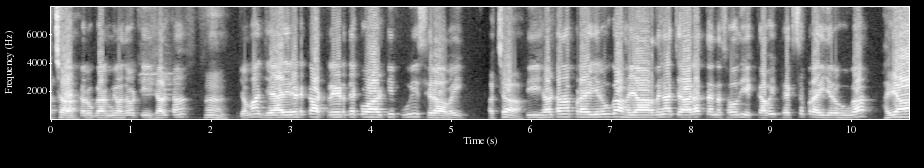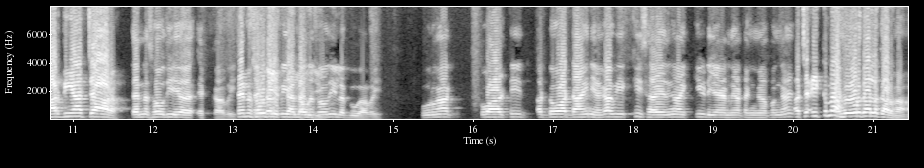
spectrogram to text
ਅੱਛਾ। ਚੈੱਕ ਕਰੋ ਗਰਮੀ ਵਾਲਾ ਸਟਾਕ ਟੀ-ਸ਼ਰਟਾਂ ਹਾਂ। ਜਮਾ ਜਾਇਜ਼ ਰੇਟ ਘੱਟ ਰੇਟ ਤੇ ਕੁਆਲਿਟੀ ਪੂਰੀ ਸਿਰਾ ਬਈ। ਅੱਛਾ। ਟੀ-ਸ਼ਰਟਾਂ ਦਾ ਪ੍ਰਾਈਸ ਰਹੂਗਾ 1000 ਦੀਆਂ 4 ਆ 300 ਦੀ ਇੱਕ ਆ ਬਈ ਫਿਕਸ ਪ੍ਰਾਈਸ ਰਹੂਗਾ। ਹਜ਼ਾਰ ਦੀਆਂ ਚਾਰ। 300 ਦੀ ਅ, ਇੱਕ ਆ ਬਈ। 300 ਦੀ ਇੱਕ ਆ, ਲਓ ਜੀ। 300 ਦੀ ਲੱਗੂਗਾ ਬਈ। ਪੂਰੀਆਂ ਕੁਆਲਿਟੀ ਅੱਡੋ ਅੱਡ ਆਈ ਨਹੀਂ ਹੈਗਾ ਵੀ 21 ਸਾਈਜ਼ ਦੀਆਂ 21 ਡਿਜ਼ਾਈਨ ਦੀਆਂ ਟੰਗੀਆਂ ਪੰਗਾਂ ਅੱਛਾ ਇੱਕ ਮੈਂ ਹੋਰ ਗੱਲ ਕਰਦਾ।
